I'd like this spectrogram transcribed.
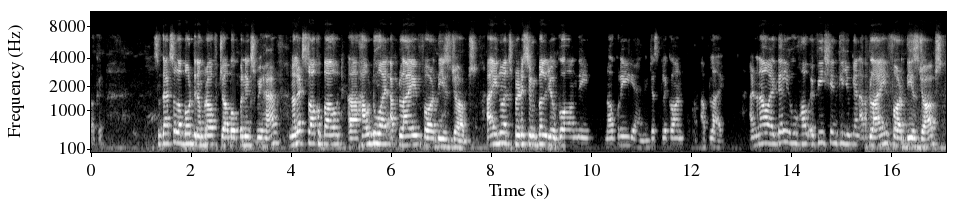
okay. So that's all about the number of job openings we have. Now let's talk about uh, how do i apply for these jobs? I know it's pretty simple. You go on the naukri and you just click on apply. And now i'll tell you how efficiently you can apply for these jobs.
